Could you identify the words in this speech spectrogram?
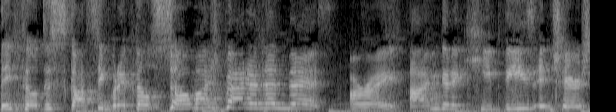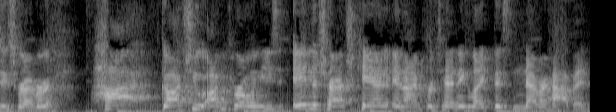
They feel disgusting, but it feels so much better than this. All right, I'm gonna keep these and cherish these forever. Hot, got you. I'm throwing these in the trash can and I'm pretending like this never happened.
